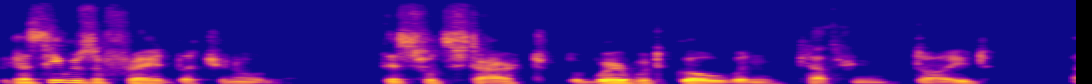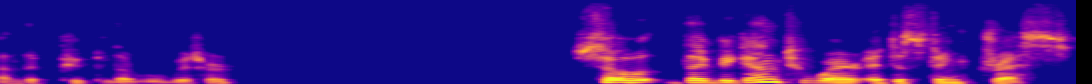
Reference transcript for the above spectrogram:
because he was afraid that, you know, this would start, but where would it go when Catherine died and the people that were with her? So they began to wear a distinct dress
